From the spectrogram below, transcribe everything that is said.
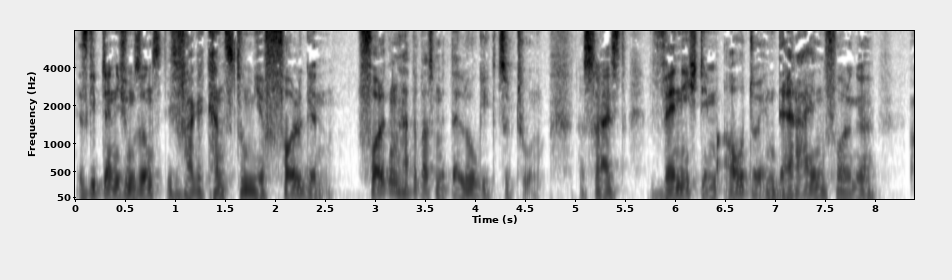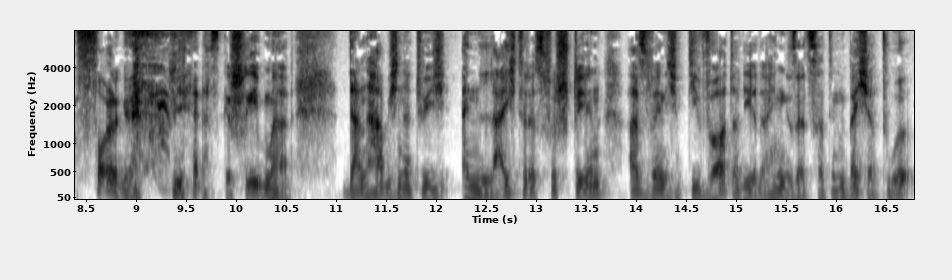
es gibt ja nicht umsonst diese Frage, kannst du mir folgen? Folgen hatte was mit der Logik zu tun. Das heißt, wenn ich dem Auto in der Reihenfolge folge, wie er das geschrieben hat, dann habe ich natürlich ein leichteres Verstehen, als wenn ich die Wörter, die er da hingesetzt hat, in den Becher tue,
